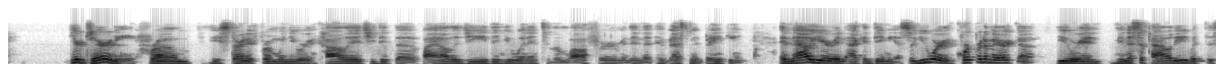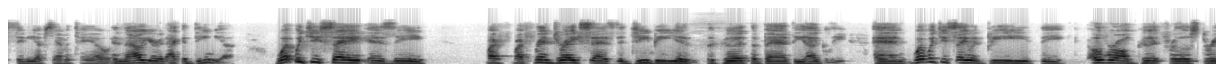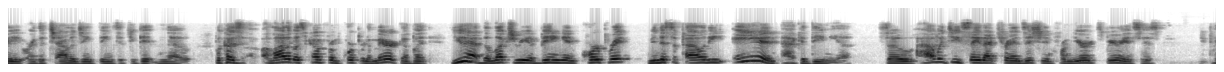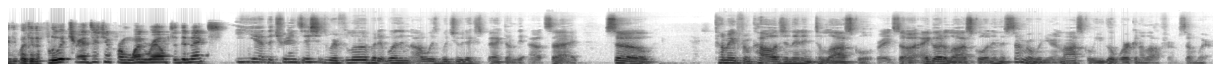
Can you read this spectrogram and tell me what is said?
your journey from you started from when you were in college, you did the biology, then you went into the law firm and then the investment banking, and now you're in academia. So you were in corporate America, you were in municipality with the city of San Mateo, and now you're in academia. What would you say is the my my friend Drake says the GBU, the good, the bad, the ugly. And what would you say would be the overall good for those three or the challenging things that you didn't know? Because a lot of us come from corporate America, but you had the luxury of being in corporate, municipality, and academia. So, how would you say that transition from your experiences? Was it a fluid transition from one realm to the next? Yeah, the transitions were fluid, but it wasn't always what you would expect on the outside. So, coming from college and then into law school, right? So I go to law school, and in the summer when you're in law school, you go work in a law firm somewhere.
